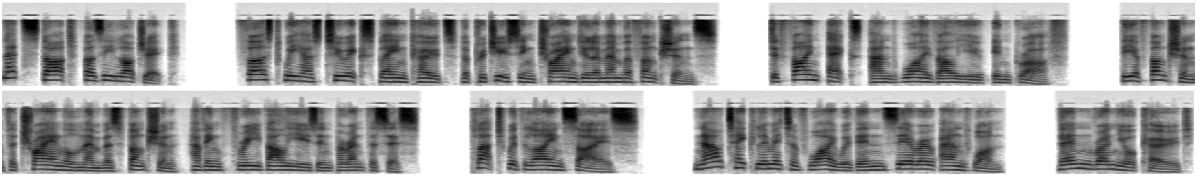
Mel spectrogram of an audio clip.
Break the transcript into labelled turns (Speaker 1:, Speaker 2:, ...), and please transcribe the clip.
Speaker 1: Let's start fuzzy logic. First we has to explain codes for producing triangular member functions. Define x and y value in graph. The a function for triangle members function having three values in parenthesis. Plot with line size. Now take limit of y within 0 and 1. Then run your code.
